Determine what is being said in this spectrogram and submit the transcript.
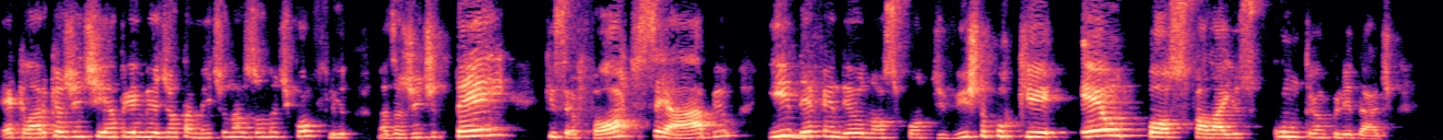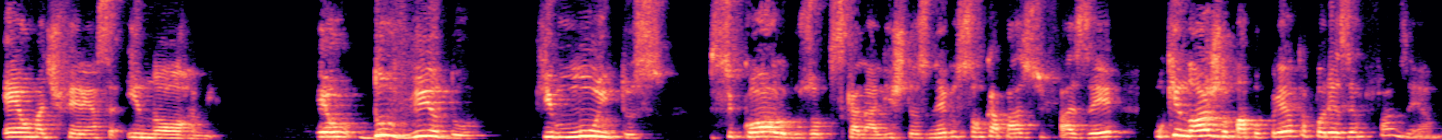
é claro que a gente entra imediatamente na zona de conflito. Mas a gente tem que ser forte, ser hábil e defender o nosso ponto de vista, porque eu posso falar isso com tranquilidade. É uma diferença enorme. Eu duvido que muitos psicólogos ou psicanalistas negros são capazes de fazer o que nós do Papo Preto, por exemplo, fazemos.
